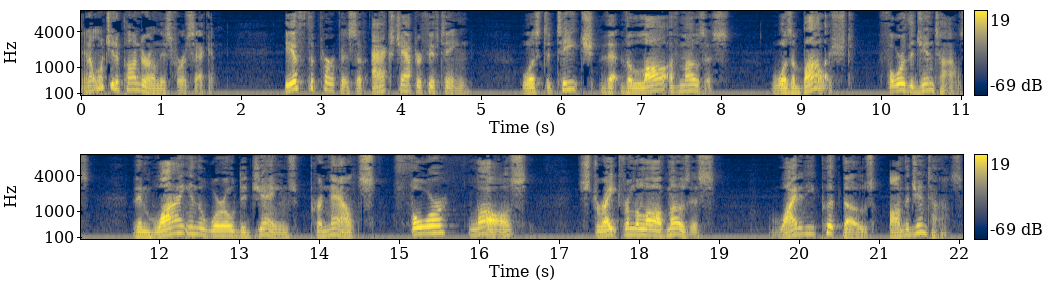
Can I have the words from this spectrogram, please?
And I want you to ponder on this for a second. If the purpose of Acts chapter 15 was to teach that the law of Moses was abolished for the Gentiles, then why in the world did James pronounce four laws straight from the law of Moses? Why did he put those on the Gentiles?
